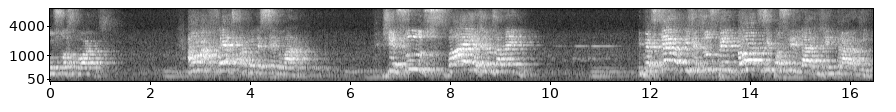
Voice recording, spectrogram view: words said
com suas portas. Há uma festa acontecendo lá. Jesus vai a Jerusalém. E perceba que Jesus tem 12 possibilidades de entrar ali.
